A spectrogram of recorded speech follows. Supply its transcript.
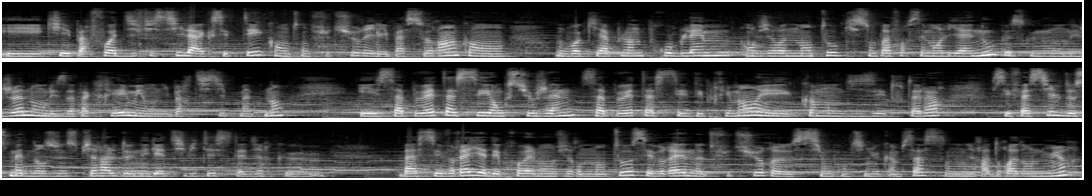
et qui est parfois difficile à accepter quand ton futur il est pas serein, quand on voit qu'il y a plein de problèmes environnementaux qui sont pas forcément liés à nous parce que nous on est jeunes, on les a pas créés mais on y participe maintenant et ça peut être assez anxiogène, ça peut être assez déprimant et comme on disait tout à l'heure, c'est facile de se mettre dans une spirale de négativité, c'est-à-dire que bah c'est vrai, il y a des problèmes environnementaux, c'est vrai notre futur euh, si on continue comme ça, on ira droit dans le mur.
